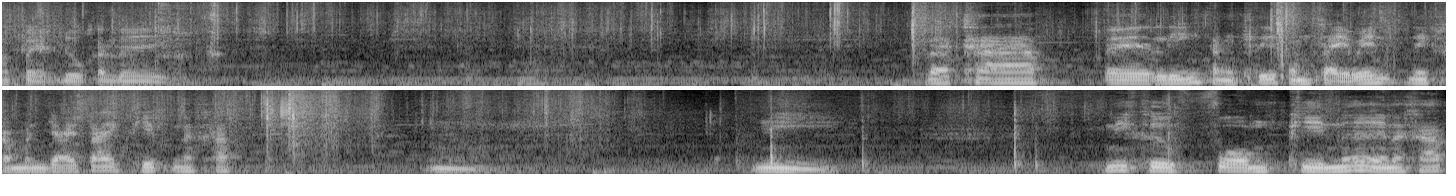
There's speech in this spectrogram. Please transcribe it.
มาเปิดดูกันเลย ราคาเออลิงก์สั่งซื้อผมใส่ไว้ในคำบรรยายใต้คลิปนะครับนี่ นี่คือโฟมคลีเนอร์นะครับ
